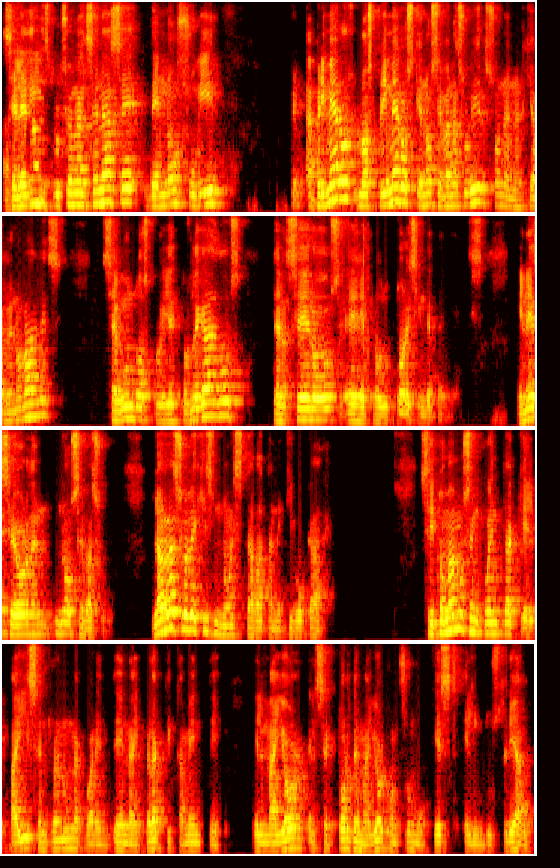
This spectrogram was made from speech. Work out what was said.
Se le da instrucción al SENACE de no subir a primeros, los primeros que no se van a subir son energías renovables, segundos, proyectos legados, terceros, eh, productores independientes. En ese orden no se va a subir. La ratio legis no estaba tan equivocada. Si tomamos en cuenta que el país entró en una cuarentena y prácticamente el mayor, el sector de mayor consumo, que es el industrial,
